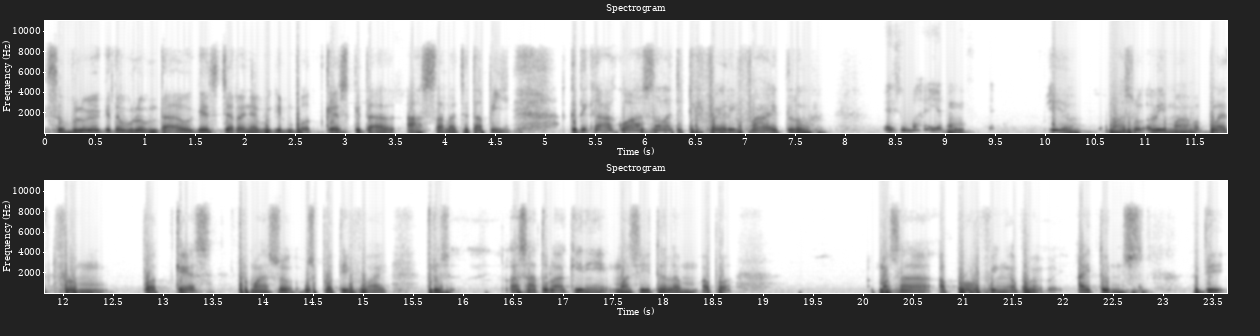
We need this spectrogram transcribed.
sebelumnya kita belum tahu guys caranya bikin podcast. Kita asal aja. Tapi ketika aku asal aja di verified loh. Eh, sumpah iya tadi. Iya, masuk lima platform podcast termasuk Spotify. Terus satu lagi nih masih dalam apa masa approving apa iTunes. Nanti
